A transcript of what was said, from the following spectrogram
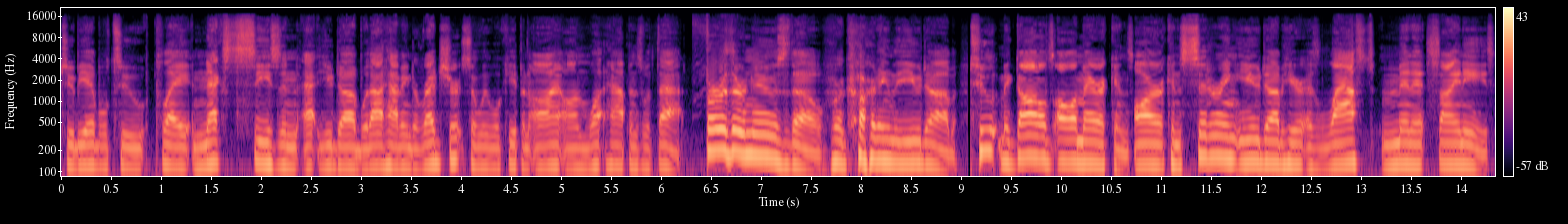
to be able to play next season at UW without having to redshirt, so we will keep an eye on what happens with that. Further news, though, regarding the UW. Two McDonald's All Americans are considering UW here as last minute signees.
